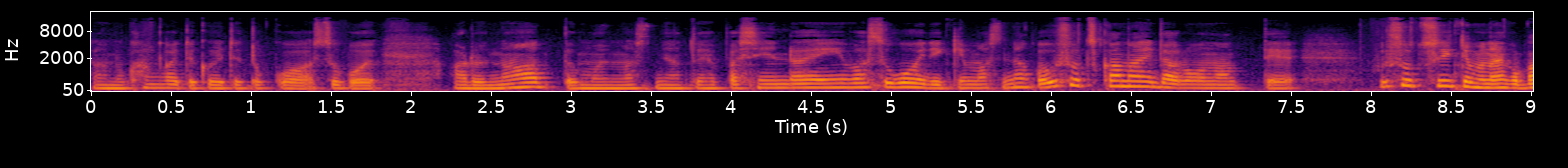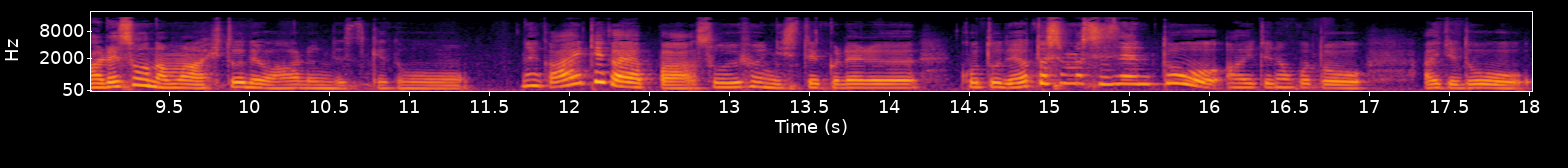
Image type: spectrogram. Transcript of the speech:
あの考えてくれてるとこはすごいあるなって思いますね。あとやっぱ信頼はすごいできます。なんか嘘つかないだろうなって嘘ついてもなんかバレそうなまあ人ではあるんですけどなんか相手がやっぱそういう風にしてくれることで私も自然と相手のことを相手どう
